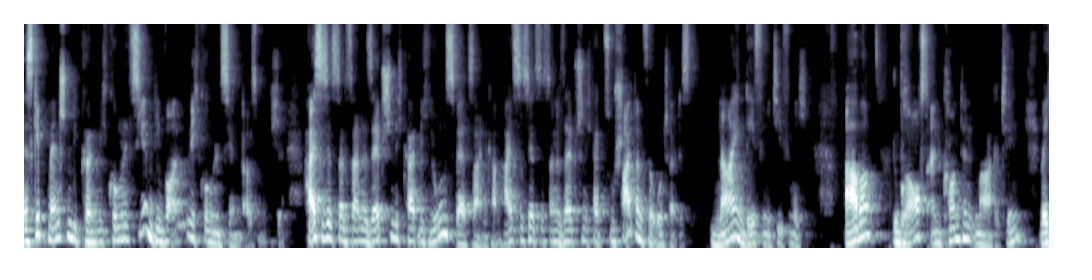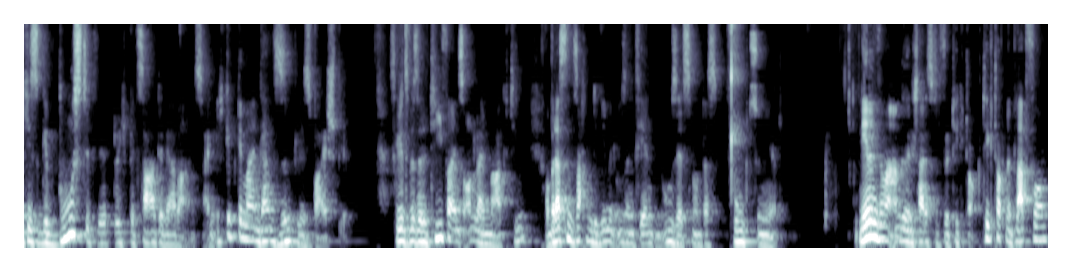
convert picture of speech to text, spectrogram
Es gibt Menschen, die können nicht kommunizieren, die wollen nicht kommunizieren und alles Mögliche. Heißt es jetzt, dass deine Selbstständigkeit nicht lohnenswert sein kann? Heißt es jetzt, dass deine Selbstständigkeit zum Scheitern verurteilt ist? Nein, definitiv nicht. Aber du brauchst ein Content Marketing, welches geboostet wird durch bezahlte Werbeanzeigen. Ich gebe dir mal ein ganz simples Beispiel. Es geht jetzt ein bisschen tiefer ins Online-Marketing, aber das sind Sachen, die wir mit unseren Klienten umsetzen und das funktioniert. Nehmen wir mal an, du entscheidest dich für TikTok. TikTok eine Plattform,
